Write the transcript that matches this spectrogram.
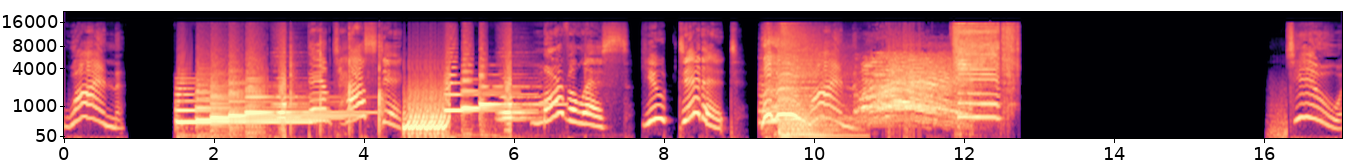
One. Fantastic! Marvelous! You did it! One. Two.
